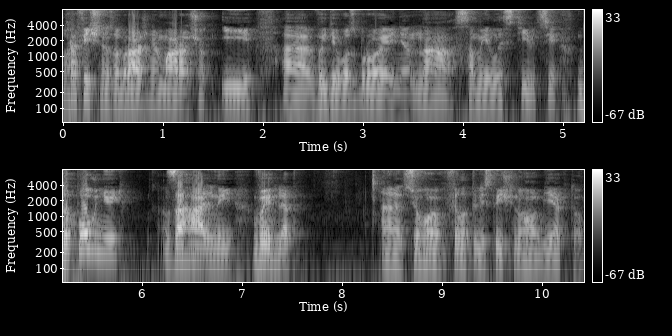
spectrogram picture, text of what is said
Графічне зображення марочок і е, видів озброєння на самій листівці доповнюють загальний вигляд е, цього філателістичного об'єкту.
